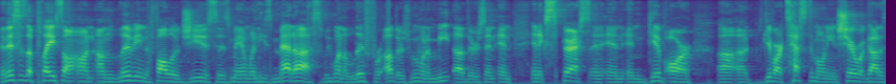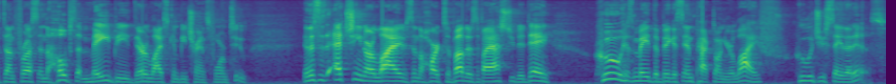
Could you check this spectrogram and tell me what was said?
And this is a place on, on, on, living to follow Jesus is, man, when he's met us, we want to live for others. We want to meet others and, and, and express and, and, and give, our, uh, uh, give our testimony and share what God has done for us in the hopes that maybe their lives can be transformed too. And this is etching our lives in the hearts of others. If I asked you today, who has made the biggest impact on your life, who would you say that is?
